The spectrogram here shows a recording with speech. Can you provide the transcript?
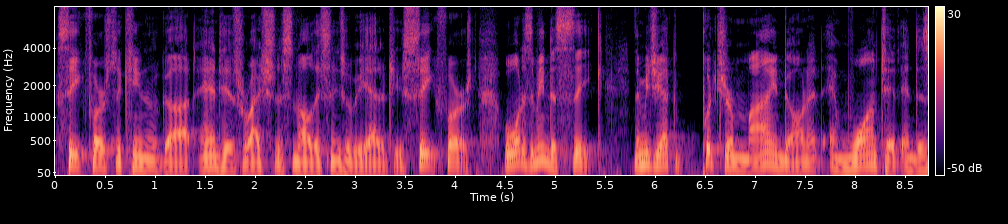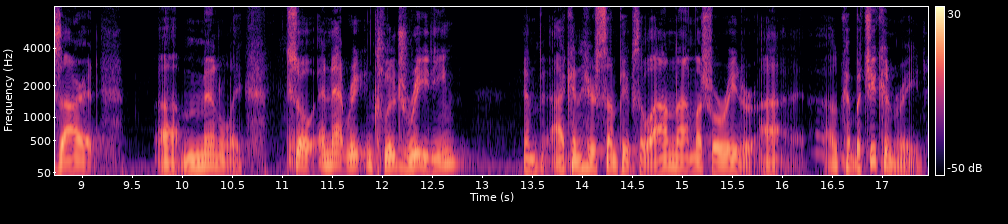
"Seek first the kingdom of God and His righteousness, and all these things will be added to you." Seek first. Well, what does it mean to seek? That means you have to put your mind on it and want it and desire it uh, mentally. So, and that re- includes reading. And I can hear some people say, "Well, I'm not much of a reader." I, okay, but you can read.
